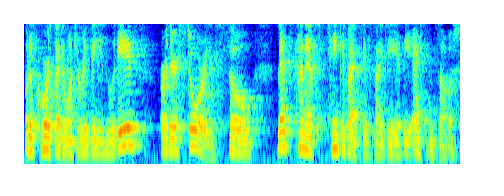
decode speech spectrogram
But of course, I don't want to reveal who it is or their story. So let's kind of think about this idea, the essence of it.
